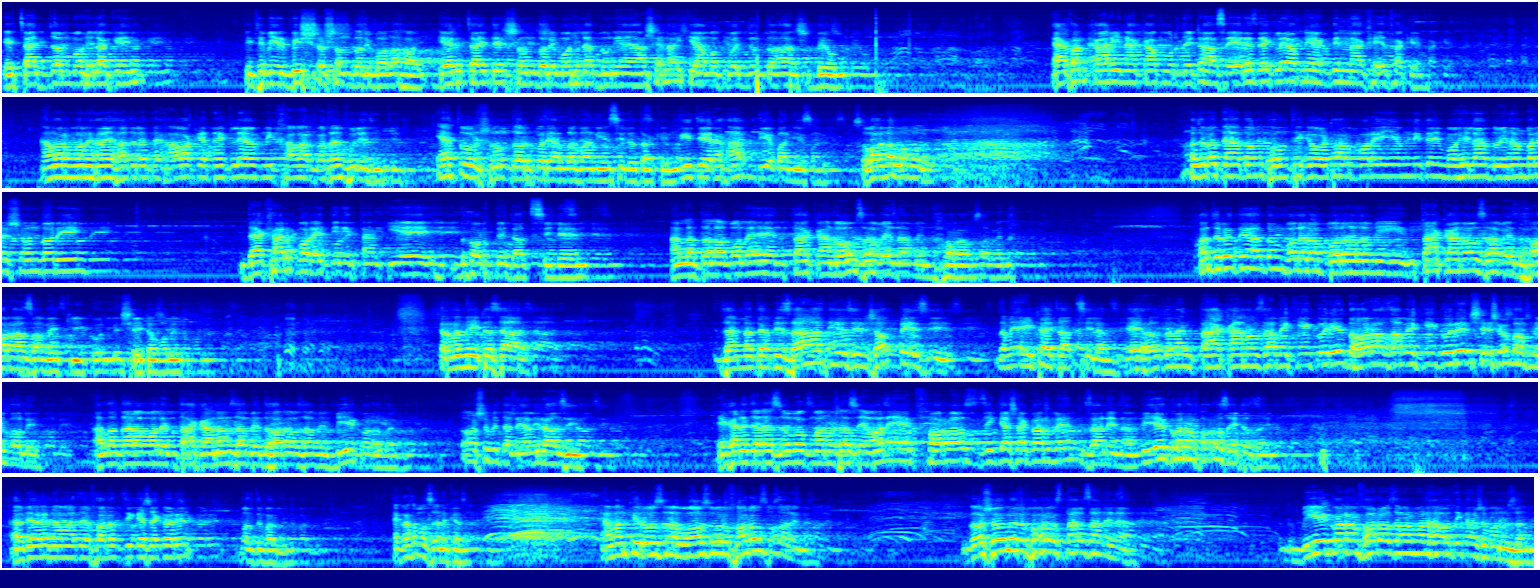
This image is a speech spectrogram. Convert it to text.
এই চারজন মহিলাকে পৃথিবীর বিশ্ব সুন্দরী বলা হয়। এর চাইতে সুন্দরী মহিলা দুনিয়ায় আসে না কিয়ামত পর্যন্ত আসবেও এখন কারিনা কাপুর যেটা আছে, এরে দেখলে আপনি একদিন না খেয়ে থাকেন। আমার মনে হয় হজরতে হাওয়াকে দেখলে আপনি খাওয়ার কথাই ভুলে যেতেন। এত সুন্দর করে আল্লাহ বানিয়েছিল তাকে, নিজের হাত দিয়ে বানিয়েছিল। হজরতে আদম ঘুম থেকে ওঠার পরে এমনিতে মহিলা দুই নম্বরের সুন্দরী। দেখার পরে তিনি তাকিয়ে ধরতে যাচ্ছিলেন। আল্লাহ তালা বলেন, তাকানোও যাবে না, ধরাও যাবে না। হজরতে আদম বলে, রব্বুল তাকানো যাবে, ধরা যাবে, কি করলে সেটা বলে কারণ আমি এটা চাই। জান্নাতে আপনি যা দিয়েছেন, সব পেয়েছি। আমি এইটাই চাচ্ছিলাম। এই সুতরাং তাকানো যাবে, কি করে, ধরা যাবে, কি করে, সেসব আপনি বলেন। আল্লাহ তারা বলেন, তাকানো যাবে, ধরাও যাবে, বিয়ে করা লাগবে। অসুবিধা নেই, আমি রাজি। এখানে যারা যুবক মানুষ আছে, অনেক ফরজ জিজ্ঞাসা করবেন, জানে না। বিয়ে ফরজ, এটা জানে আপনি আরে ফরজ জিজ্ঞাসা বলতে পারবেন। এক কথা বলছেন কেন? এমনকি রোজ না ওয়াজুর জানে না। গোসলের ফরজ তাও জানে না। বিয়ে করা ফরজ, আমার মনে হয় অধিকাংশ মানুষ জানে।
